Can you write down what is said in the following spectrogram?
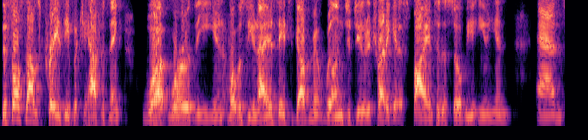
This all sounds crazy, but you have to think what were the what was the United States government willing to do to try to get a spy into the Soviet Union, and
